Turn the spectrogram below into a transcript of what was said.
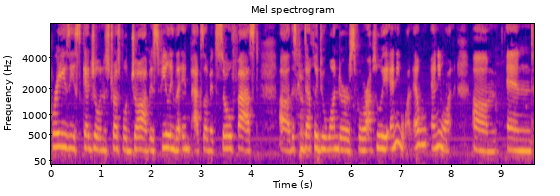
crazy schedule and a stressful job is feeling the impacts of it so fast, uh, this can yeah. definitely do wonders for absolutely anyone, anyone. Um, and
